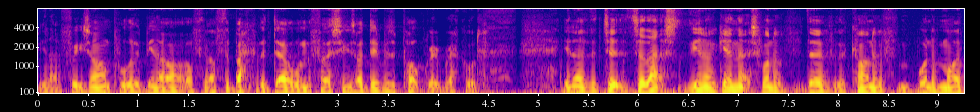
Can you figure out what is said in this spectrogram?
you know, for example, you know, off, off the back of the Adele, one of the first things I did was a pop group record. you know, the, so that's you know, again, that's one of the the kind of one of my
